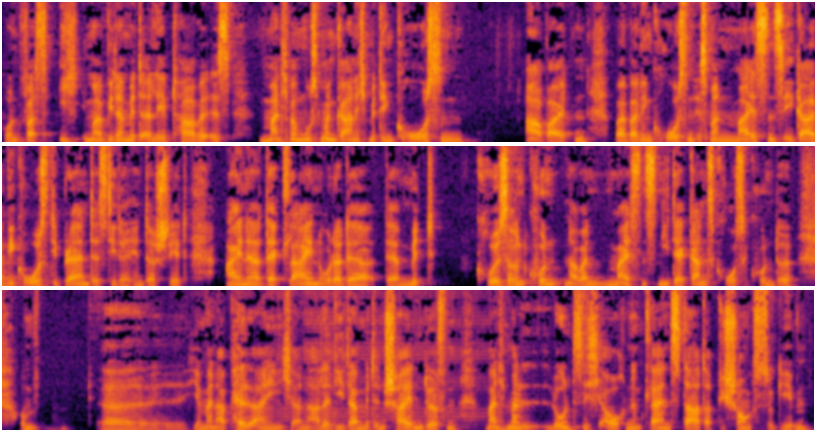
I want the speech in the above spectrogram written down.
Und was ich immer wieder miterlebt habe, ist, manchmal muss man gar nicht mit den großen arbeiten, weil bei den Großen ist man meistens, egal wie groß die Brand ist, die dahinter steht, einer der kleinen oder der, der mit größeren Kunden, aber meistens nie der ganz große Kunde. Und äh, hier mein Appell eigentlich an alle, die da mitentscheiden dürfen. Manchmal lohnt sich auch einem kleinen Startup die Chance zu geben,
